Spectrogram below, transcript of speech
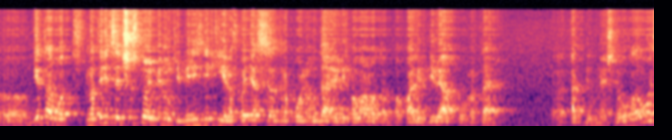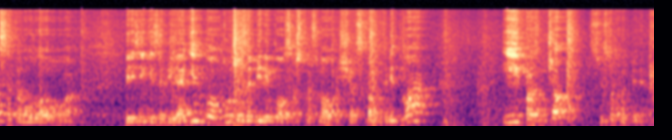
Э, Где-то вот на 36-й минуте Березники, разводя с центра поля, ударили по воротам, попали в девятку, вратарь э, отбил мяч на угловой, с этого углового Березники забили один гол, тут же забили гол со штрафного, счет стал 3-2 и прозвучал свисток на перерыв.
